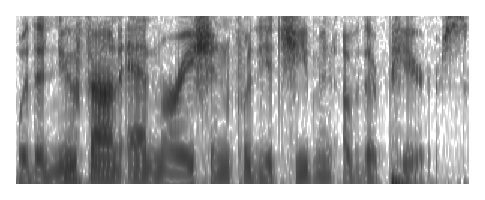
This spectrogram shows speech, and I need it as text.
with a newfound admiration for the achievement of their peers.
